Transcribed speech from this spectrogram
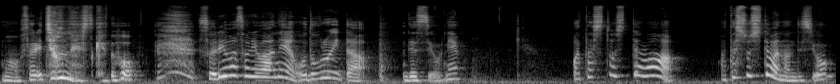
まあされちゃうんですけど それはそれはね驚いたですよね。私としては私としてはなんですよ。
